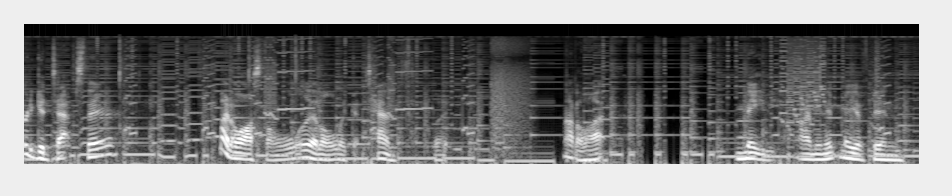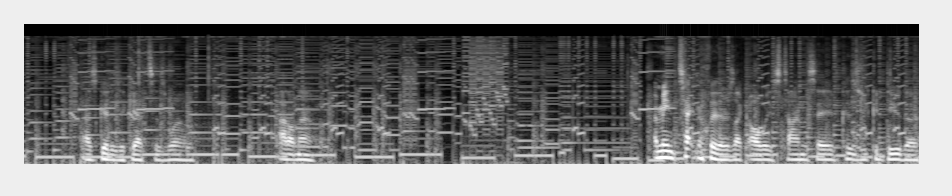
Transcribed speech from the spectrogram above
Pretty good taps there. Might have lost a little, like a tenth, but not a lot. Maybe. I mean, it may have been as good as it gets as well. I don't know. I mean, technically there's like always time to save because you could do the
